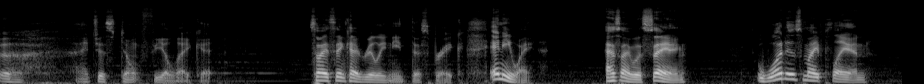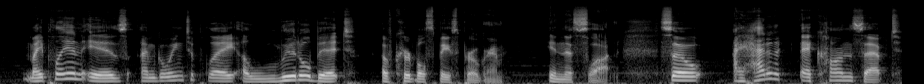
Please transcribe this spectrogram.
ugh, I just don't feel like it. So I think I really need this break. Anyway, as I was saying, what is my plan? My plan is I'm going to play a little bit of Kerbal Space Program in this slot. So I had a, a concept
